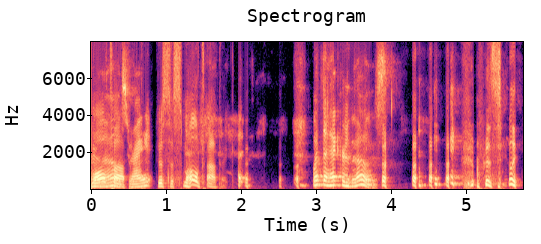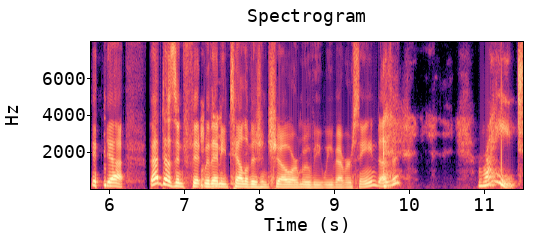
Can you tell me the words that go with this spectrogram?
small those, topic. right? Just a small topic. What the heck are those? Resilient. Yeah. That doesn't fit with any television show or movie we've ever seen, does it? Right.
